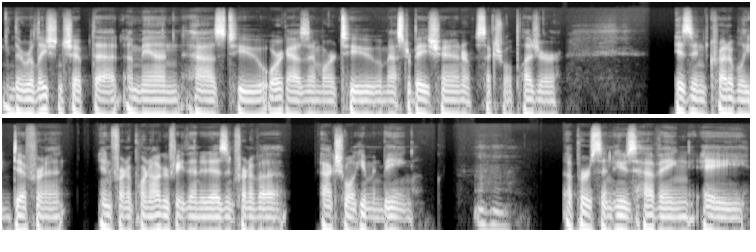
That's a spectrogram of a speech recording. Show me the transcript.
the relationship that a man has to orgasm or to masturbation or sexual pleasure is incredibly different in front of pornography than it is in front of a actual human being mm-hmm. a person who's having a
